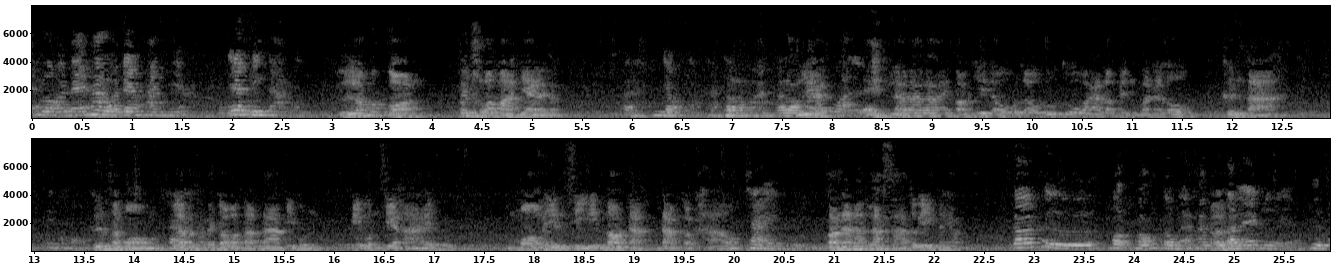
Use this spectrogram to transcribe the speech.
งค์ร้อยแบงค์ห้าร้อยแบงค์พันเนี้ยแยกทิ้งได้แล้วเมื่อก่อนไม่ทรมานแย่เลยครับเอ่อยอมรับค่ะทรมานมาร้องไห้ทุกวันเลยแล้วแล้วแล้วไอ้ตอนที่เราเรารู้ตัวว่าเราเป็นวัณโรคขึ้นตา ขึ้นสมอง แล้วมันทำให้จอประสาทตามีผลมีผลเสียหาย มองไม่เห็นสีนอกจากดำกับขาว ใช่ ตอนนั้นน่ะรักษาตัวเองไหมครับ ก็คือบอกบอกตรงนะคะคือตอนแรกเลยอะคือไป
